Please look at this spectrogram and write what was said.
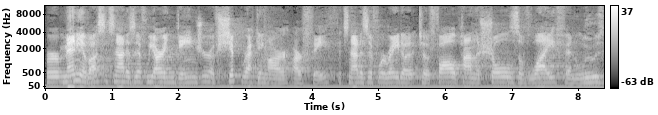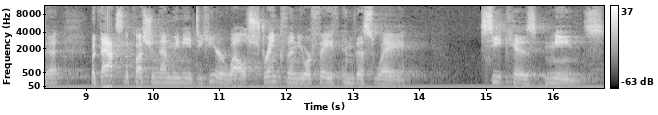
for many of us, it's not as if we are in danger of shipwrecking our, our faith. It's not as if we're ready to, to fall upon the shoals of life and lose it. But that's the question then we need to hear. Well, strengthen your faith in this way. Seek his means.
